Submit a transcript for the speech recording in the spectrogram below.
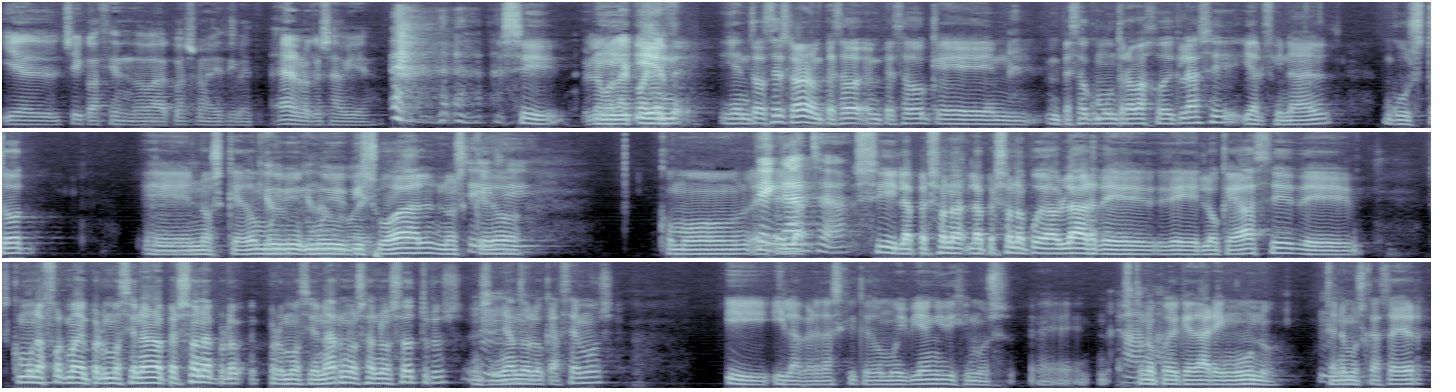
y el chico haciendo cosas con la bicicleta. Era lo que sabía. Sí, Luego y, la coña... y, en, y, entonces, claro, empezó, empezó, que, empezó como un trabajo de clase y al final gustó, eh, nos quedó, quedó muy, quedó muy visual, nos sí, quedó... Sí como Te engancha. La, sí, la persona, la persona puede hablar de, de, lo que hace, de, es como una forma de promocionar a la persona, pro, promocionarnos a nosotros, enseñando mm. lo que hacemos. Y, y, la verdad es que quedó muy bien y dijimos, eh, esto Ajá. no puede quedar en uno, mm. tenemos que hacer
